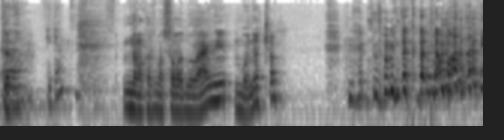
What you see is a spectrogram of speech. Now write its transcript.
Tehát- Uh, igen? Nem akartam a szabadba vágni, mondjad csak. Nem tudom, mit akartam mondani.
